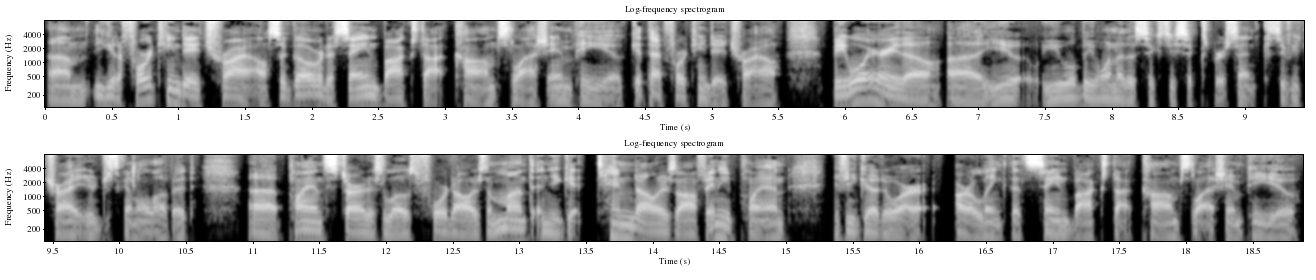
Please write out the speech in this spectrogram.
Um, you get a 14 day trial. So go over to sanebox.com slash MPU. Get that 14 day trial. Be wary though. Uh, you, you will be one of the 66% because if you try it, you're just going to love it. Uh, plans start as low as $4 a month and you get $10 off any plan if you go to our, our link. That's sanebox.com slash MPU.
